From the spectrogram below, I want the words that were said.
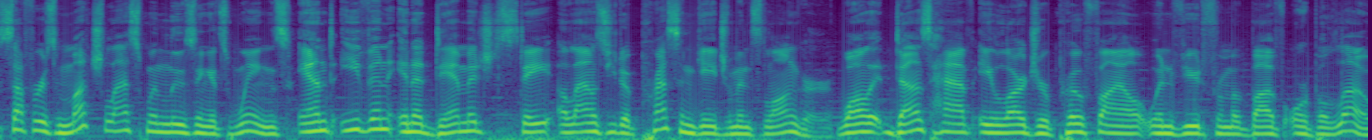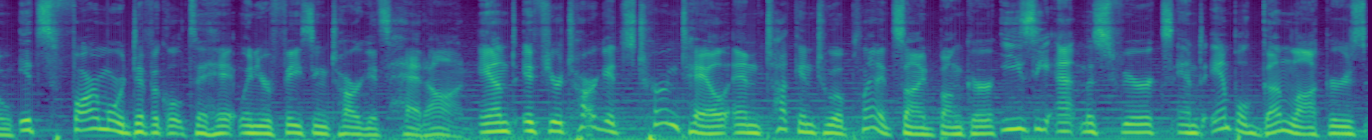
suffers much less when losing its wings, and even in a damaged state allows you to press engagements longer. While it does have a larger profile when viewed from above or below, it's far more difficult to hit when you're facing targets head on. And if your targets turn tail and tuck into a planetside bunker, easy atmospherics and ample gun lockers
